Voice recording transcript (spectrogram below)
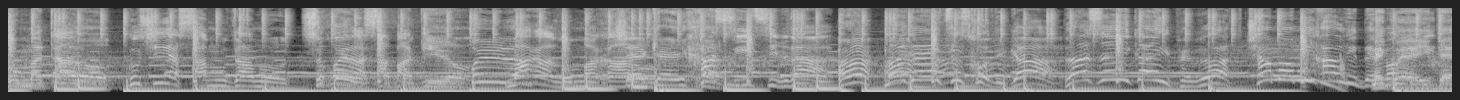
მომატაო გულშია სამუდამო. სუყველა საბაგიო. მაღალო მაღალო. შეგეიხასი იციბდა. მაგეიცის ხოდი გა. რასე იკაიფებდა ჩამომიყალიბე მე გვეიდე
